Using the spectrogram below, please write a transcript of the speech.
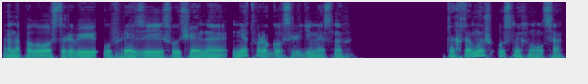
а на полуострове у Фрязии случайно нет врагов среди местных? Тахтамыш усмехнулся.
